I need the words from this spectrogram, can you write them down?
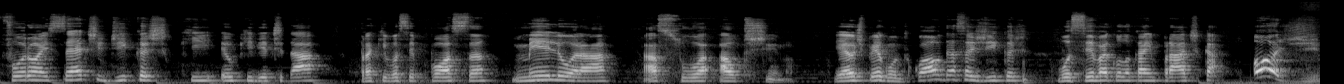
foram as sete dicas que eu queria te dar para que você possa melhorar a sua autoestima. E aí eu te pergunto, qual dessas dicas você vai colocar em prática hoje?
